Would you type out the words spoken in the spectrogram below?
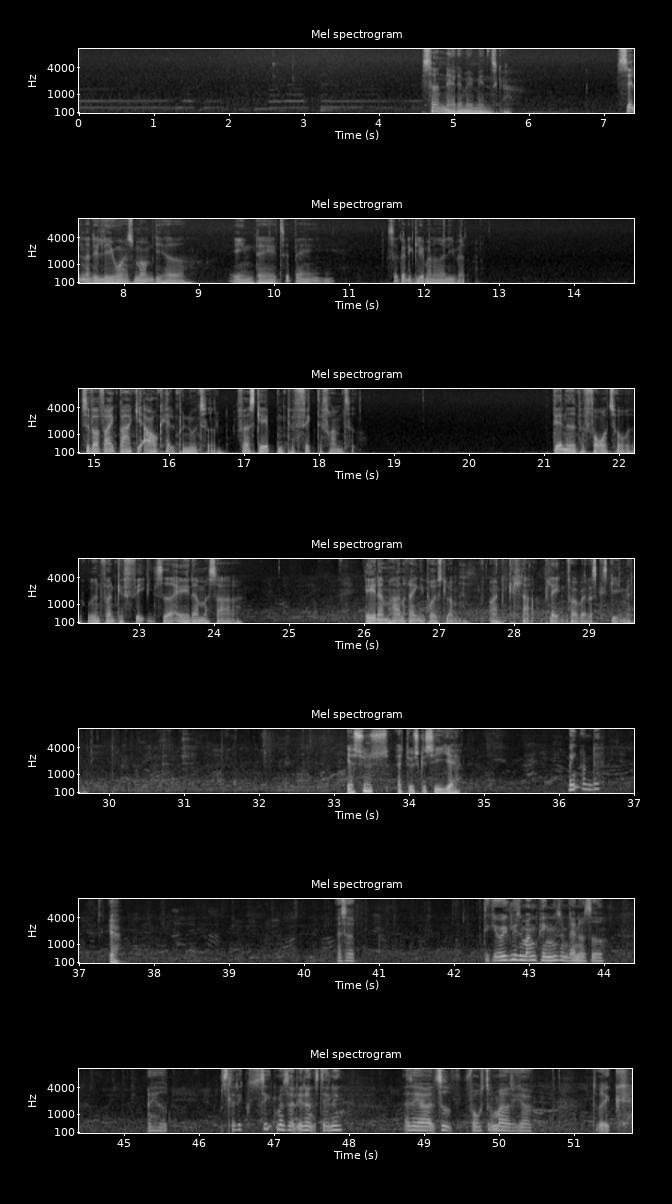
Sådan er det med mennesker. Selv når de lever, som om de havde en dag tilbage, så går de glip af noget alligevel. Så hvorfor ikke bare give afkald på nutiden, for at skabe den perfekte fremtid? Dernede på fortorvet, uden for en café, sidder Adam og Sara. Adam har en ring i brystlommen, og en klar plan for, hvad der skal ske med den. Jeg synes, at du skal sige ja. Mener du det? Ja. Altså, det giver jo ikke lige så mange penge, som det andet sted. Og jeg havde slet ikke set mig selv i den stilling. Altså, jeg har altid forestillet mig, at jeg, det ved ikke,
